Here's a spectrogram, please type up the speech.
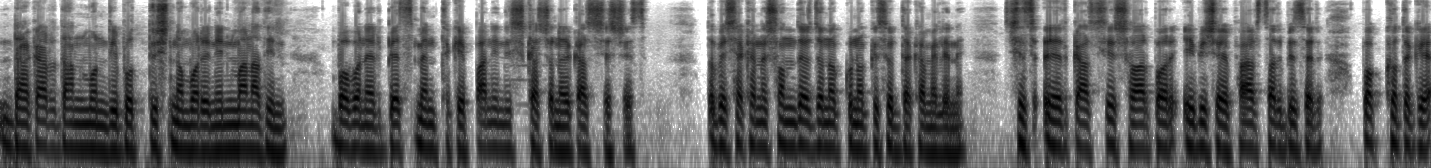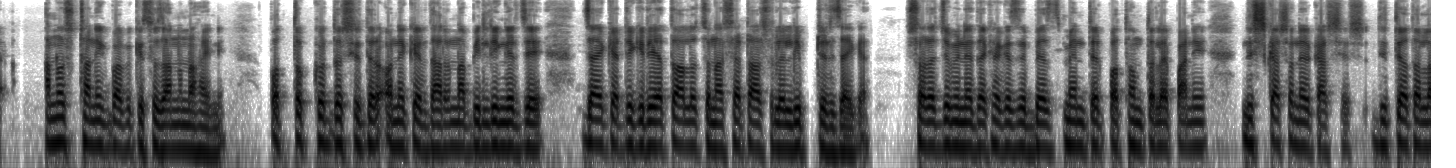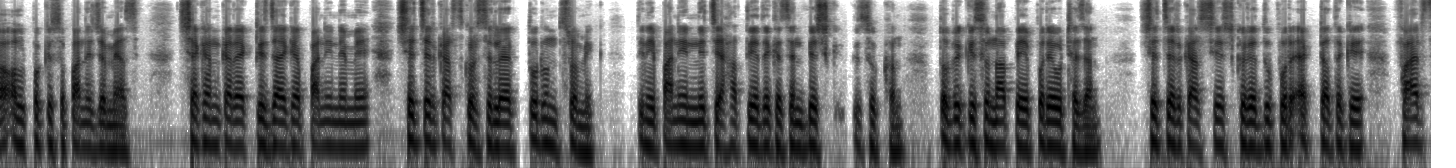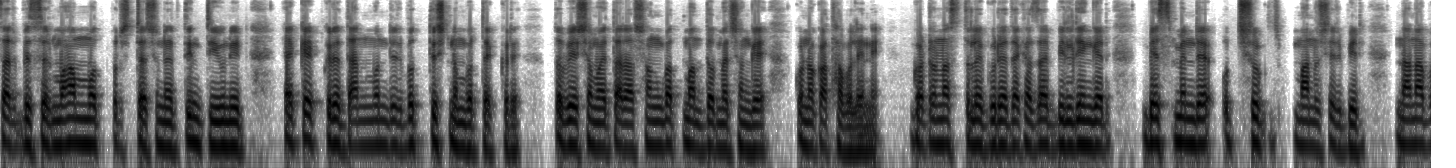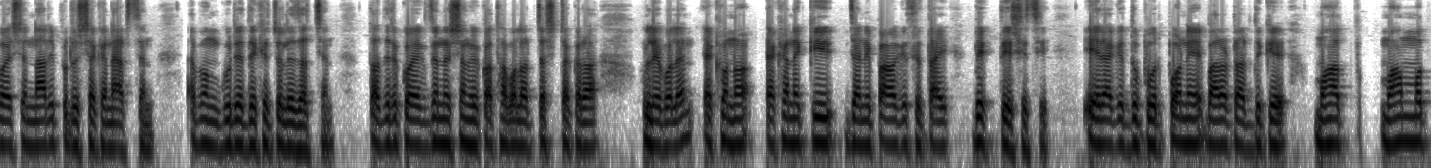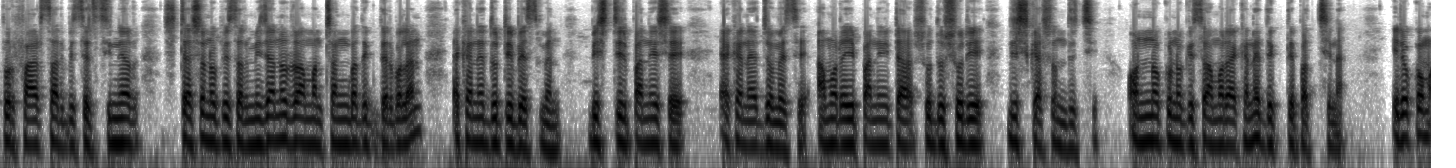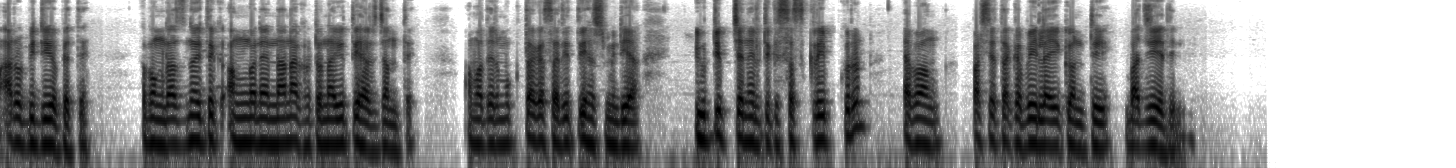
ঢাকার ধানমন্ডি বত্রিশ নম্বরে নির্মাণাধীন ভবনের বেসমেন্ট থেকে পানি নিষ্কাশনের কাজ শেষ হয়েছে। তবে সেখানে সন্দেহজনক কোনো কিছুর দেখা মেলেনি শেষের কাজ শেষ হওয়ার পর এ বিষয়ে ফায়ার সার্ভিসের পক্ষ থেকে আনুষ্ঠানিকভাবে কিছু জানানো হয়নি। প্রত্যক্ষদর্শীদের অনেকের ধারণা, বিল্ডিংয়ের যে জায়গাটি ঘিরে এত আলোচনা, সেটা আসলে লিফটের জায়গা। সরেজমিনে দেখা গেছে, বেসমেন্টের প্রথম তলায় পানি নিষ্কাশনের কাজ শেষ, দ্বিতীয় তলায় অল্প কিছু পানি জমে আছে। সেখানকার একটি জায়গায় পানি নেমে সেচের কাজ করছিল এক তরুণ শ্রমিক। তিনি পানির নিচে হাতিয়ে দেখেছেন বেশ কিছুক্ষণ, তবে কিছু না পেয়ে পড়ে উঠে যান। সেচের কাজ শেষ করে দুপুর একটা থেকে ফায়ার সার্ভিসের মোহাম্মদপুর স্টেশনের তিনটি ইউনিট এক এক করে ধানমন্ডির বত্রিশ নম্বর ত্যাগ করে। তবে এ সময় তারা সংবাদ মাধ্যমের সঙ্গে কোনো কথা বলেনি। ঘটনাস্থলে ঘুরে দেখা যায় বিল্ডিংয়ের বেসমেন্টে উৎসুক মানুষের ভিড়। নানা বয়সের নারী পুরুষ সেখানে আসছেন এবং ঘুরে দেখে চলে যাচ্ছেন। তাদের কয়েকজনের সঙ্গে কথা বলার চেষ্টা করা হলে বলেন, এখনও এখানে কি জানি পাওয়া গেছে তাই দেখতে এসেছি। এর আগে দুপুর পৌনে বারোটার দিকে মহাত মোহাম্মদপুর ফায়ার সার্ভিসের senior station officer Mizanur Rahman সাংবাদিকদের বলেন, এখানে দুটি বেসমেন্ট, বৃষ্টির পানি এসে এখানে জমেছে। আমরা এই পানিটা শুধু সরিয়ে নিষ্কাশন দিচ্ছি, অন্য কোনো কিছু আমরা এখানে দেখতে পাচ্ছি না। এরকম আরও ভিডিও পেতে এবং রাজনৈতিক অঙ্গনের নানা ঘটনা ইতিহাস জানতে। আমাদের মুক্তাগাছার ইতিহাস মিডিয়া ইউটিউব চ্যানেলটিকে সাবস্ক্রাইব করুন এবং পাশে থাকা বেল আইকনটি বাজিয়ে দিন।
